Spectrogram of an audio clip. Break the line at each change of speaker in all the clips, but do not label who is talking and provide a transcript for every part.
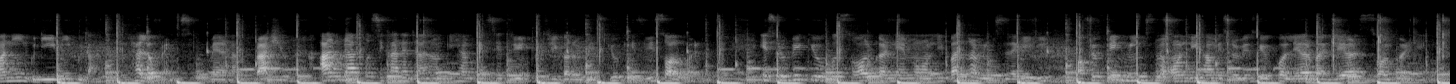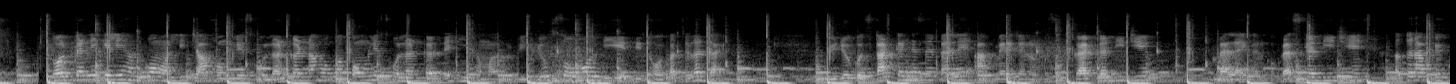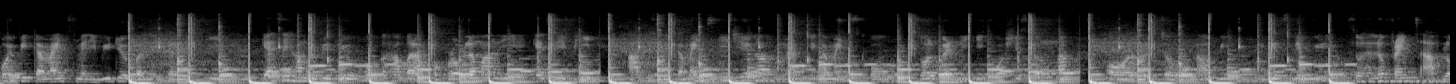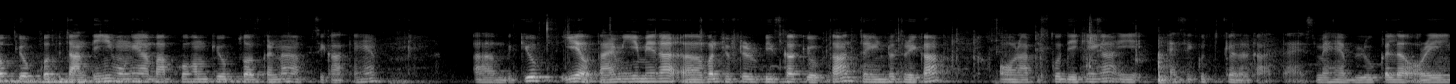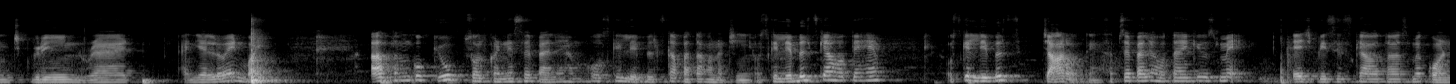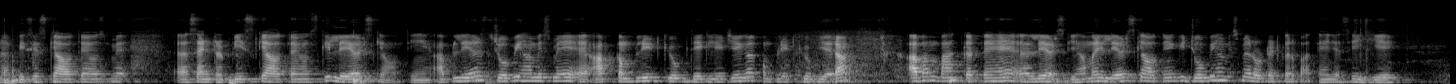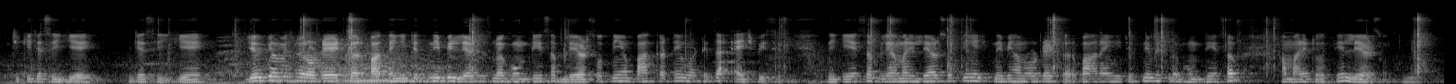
Morning good evening good afternoon hello friends मेरा नाम प्राशु। आज मैं आपको सिखाने जा रहा हूँ कि हम कैसे थ्री इंटू थ्री का रूबिक क्यूब इजीली सॉल्व कर लेते हैं। इस रूबिक क्यूब को सॉल्व करने में ओनली पंद्रह मिनट्स लगेगी और फिफ्टीन मिनट्स में ओनली हम इस रूबिक क्यूब को लेयर बाय लेयर सॉल्व कर लेंगे। सॉल्व करने के लिए हमको ओनली चार फॉर्मुलेस को लर्न करना होगा। फॉर्मुलेस को लर्न करते ही हमारा रूबिक क्यूब सॉल्व धीरे धीरे होता चला जाएगा। वीडियो को स्टार्ट करने से पहले आप मेरे चैनल को सब्सक्राइब कर दीजिए। बेल आइकन को प्रेस कर दीजिए। अगर आपके कोई भी कमेंट्स मेरी वीडियो पर लेकर कि कैसे हम वीडियो को, कहाँ पर आपको प्रॉब्लम आ रही है, कैसे भी आप इसमें कमेंट्स कीजिएगा। मैं आपके कमेंट्स को सॉल्व करने की कोशिश करूँगा और चलो ना भी सो हेलो फ्रेंड्स आप लोग क्यूब को तो जानते ही होंगे, अब आपको हम क्यूब सॉल्व करना आप सिखाते हैं। क्यूब ये होता है, ये मेरा वन फिफ्टी रुपीज़ का क्यूब था थ्री इंटू थ्री का, और आप इसको देखिएगा, ये ऐसे कुछ कलर का आता है। इसमें है blue colour orange green red and yellow and white अब हमको क्यूब सॉल्व करने से पहले हमको उसके लेबल्स का पता होना चाहिए। उसके लेबल्स क्या होते हैं? उसके लेबल्स चार होते हैं। सबसे पहले होता है कि उसमें एज पीसेस क्या होता है, उसमें कॉर्नर पीसेस क्या होते हैं, उसमें सेंटर पीस क्या होते हैं, उसकी लेयर्स क्या होती हैं। अब लेयर्स जो भी हम इसमें आप कंप्लीट क्यूब देख लीजिएगा। कंप्लीट क्यूब ये रहा। अब हम बात करते हैं लेयर्स की। हमारी लेयर्स क्या होती हैं कि जो भी हम इसमें रोटेट कर पाते हैं, जैसे ये, ठीक है, जैसे ये जैसे ये, जो भी हम इसमें रोटेट कर पाते हैं, जितनी भी लेयर्स इसमें घूमती हैं, सब लेयर्स होती हैं। अब बात करते हैं what is the edge piece देखिए, ये सब ले हमारी लेयर्स होती हैं, जितनी भी हम रोटेट कर पा रहे हैं, जितनी भी इसमें घूमती हैं, सब हमारी जो होती हैं लेयर्स होती हैं।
